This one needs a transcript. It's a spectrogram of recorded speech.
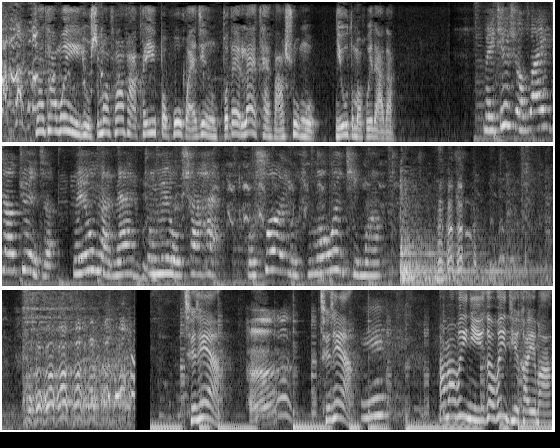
那他问有什么方法可以保护环境，不再滥砍伐树木，你又怎么回答的？每天少发一张卷子，没有买卖就没有杀害。我说了有什么问题吗？晨晨，晨晨，嗯，妈妈问你一个问题，可以吗？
